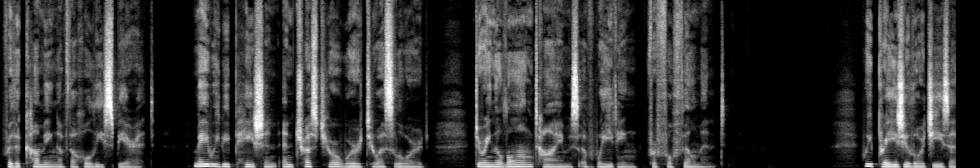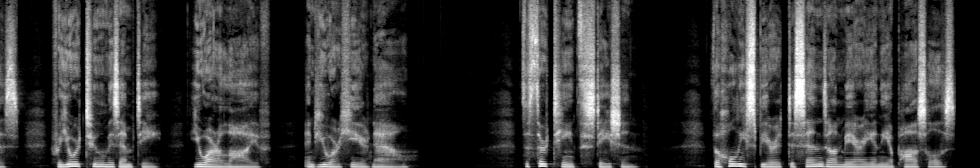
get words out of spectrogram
for the coming of the Holy Spirit. May we be patient and trust your word to us, Lord, during the long times of waiting for fulfillment. We praise you, Lord Jesus, for your tomb is empty, you are alive, and you are here now. The thirteenth station the Holy Spirit descends on Mary and the apostles,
